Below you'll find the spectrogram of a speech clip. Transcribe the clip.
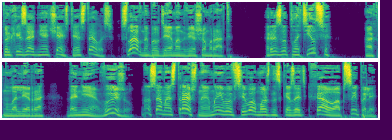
Только задняя часть и осталась. Славно был демон Вешом рад. «Развоплотился?» — ахнула Лерра. «Да не, выжил. Но самое страшное, мы его всего, можно сказать, хао обсыпали,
